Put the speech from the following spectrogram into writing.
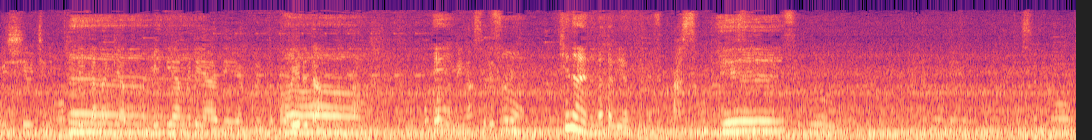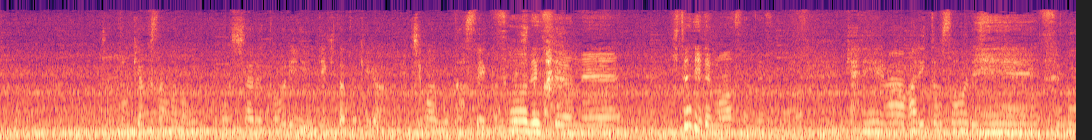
美味しいうちに持っていかなきゃとかうん。ミディアムレアで焼くとかウェルダンとかお好みがそれぞれ機内の中で焼くんですか？あそうなんですへえすごい。なのでそれをちゃんとお客様のおっしゃる通りにできた時が一番の達成感でした。そうですよね。一人で回すんですか？キャレーは割とそうです。ねすごい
